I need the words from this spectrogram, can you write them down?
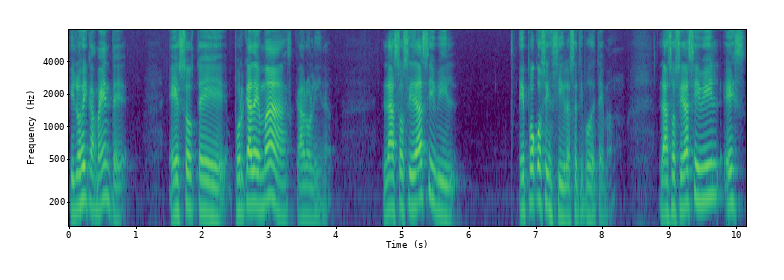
Y lógicamente, eso te... Porque además, Carolina, la sociedad civil es poco sensible a ese tipo de temas. La sociedad civil es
